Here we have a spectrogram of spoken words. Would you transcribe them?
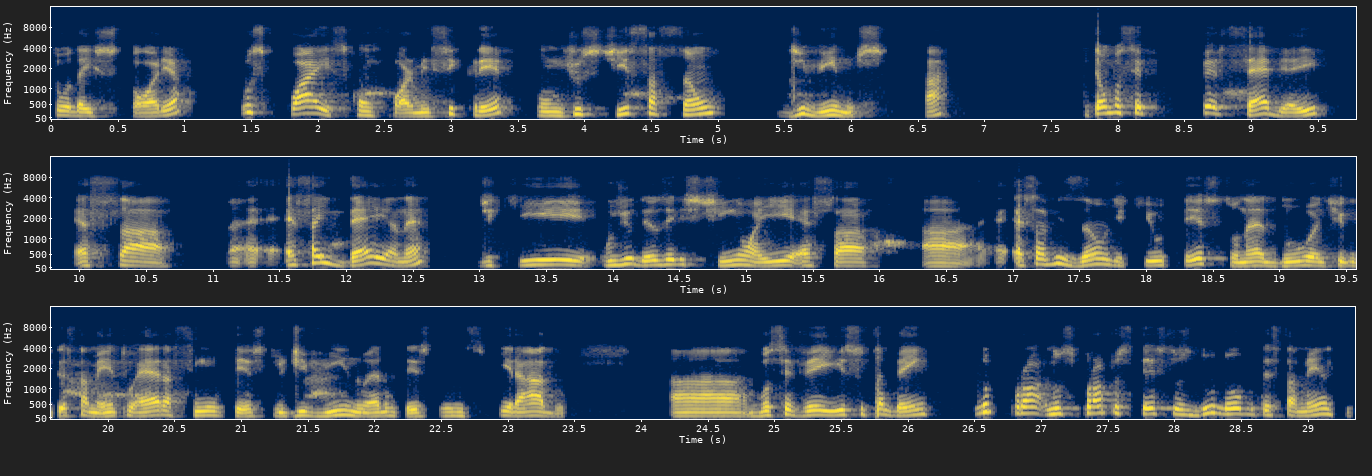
toda a história, os quais, conforme se crê, com justiça são divinos. Tá? Então você percebe aí essa, essa ideia né, de que os judeus eles tinham aí essa, a, essa visão de que o texto né, do Antigo Testamento era assim um texto divino, era um texto inspirado. Ah, você vê isso também no, nos próprios textos do Novo Testamento,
